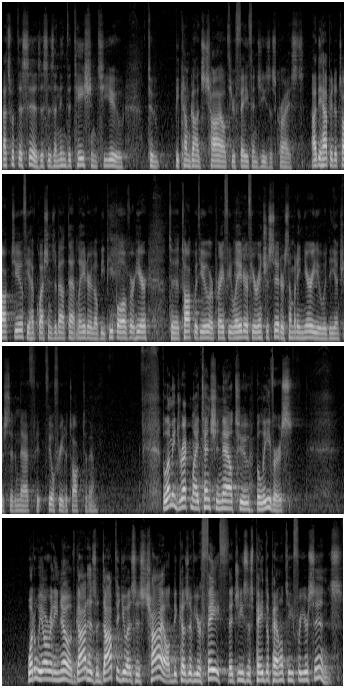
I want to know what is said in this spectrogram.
That's what this is. This is an invitation to you to become God's child through faith in Jesus Christ. I'd be happy to talk to you if you have questions about that later. There'll be people over here to talk with you or pray for you later if you're interested, or somebody near you would be interested in that. Feel free to talk to them. But let me direct my attention now to believers. What do we already know? If God has adopted you as his child because of your faith that Jesus paid the penalty for your sins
